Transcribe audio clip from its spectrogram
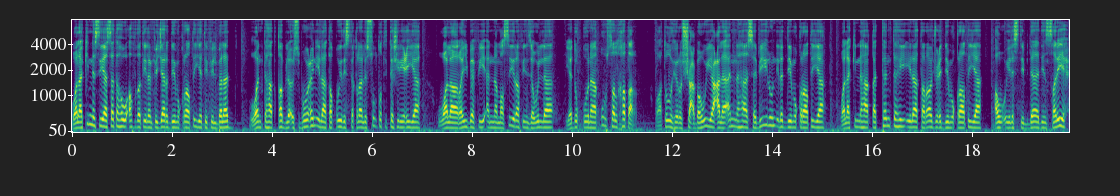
ولكن سياسته أفضت إلى انفجار الديمقراطية في البلد وانتهت قبل أسبوع إلى تقويض استقلال السلطة التشريعية. ولا ريب في أن مصير فنزويلا يدق ناقوس الخطر وتظهر الشعبوية على أنها سبيل إلى الديمقراطية ولكنها قد تنتهي إلى تراجع الديمقراطية أو إلى استبداد صريح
